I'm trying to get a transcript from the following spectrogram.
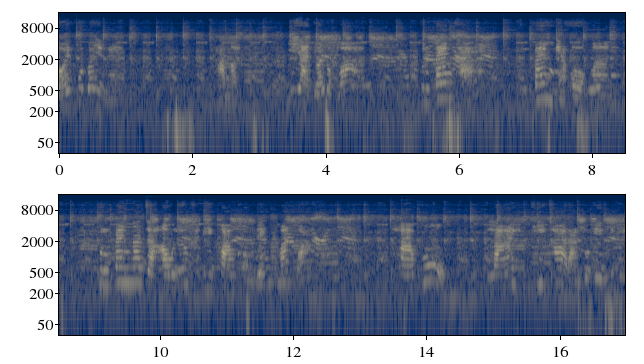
ย้อยพูดว่าอยังไงถามหน่อยพี่หยาดย้อยบอกว่า คุณแป้งค่ะ คุณแป้งเนี่ยออกมา คุณแป้งน่าจะเอาเรื่องคดีความของเด็กมากกว่าหาผู้ร้ายที่ฆ่าหลานตัวเองที่ดี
